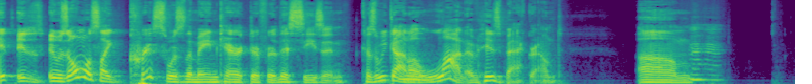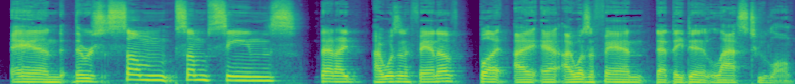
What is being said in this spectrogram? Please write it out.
it is it was almost like Chris was the main character for this season because we got a lot of his background. Um Mm-hmm. and there was some some scenes that I I wasn't a fan of, but I I was a fan that they didn't last too long.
